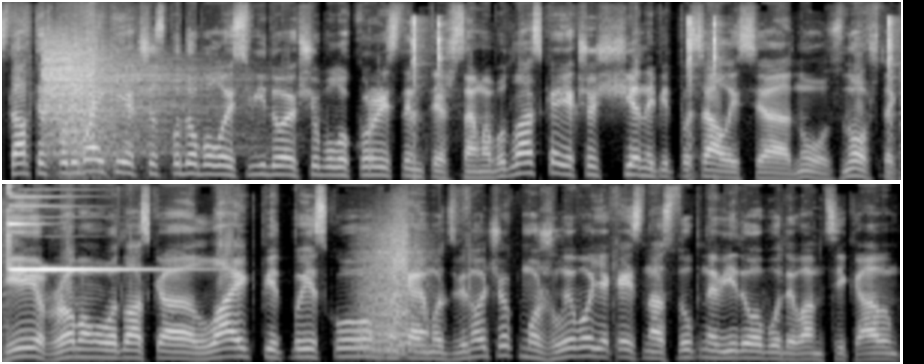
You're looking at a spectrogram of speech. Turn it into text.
Ставте вподобайки, якщо сподобалось відео, якщо було корисним, теж саме, будь ласка. Якщо ще не підписалися, ну знов ж таки, робимо, будь ласка, лайк, підписку, вмикаємо дзвіночок. Можливо, якесь наступне відео буде вам цікавим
